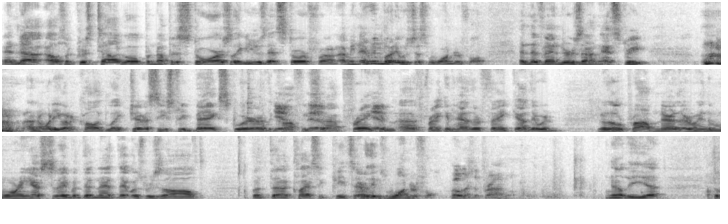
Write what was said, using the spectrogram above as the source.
And uh, also, Chris Talgo opened up his store so they could use that storefront. I mean, everybody was just wonderful. And the vendors on that street, I don't know what do you want to call it, like Genesee Street Bag Square, the Yeah, coffee yeah, shop, Frank yeah. and uh, Frank and Heather. Thank God there were a little problem there early in the morning yesterday, but then that that was resolved. But uh, classic pizza, everything was wonderful. What was the problem? Now the uh, the,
